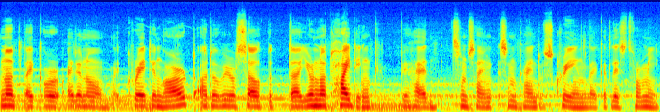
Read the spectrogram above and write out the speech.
not like, or I don't know, like creating art out of yourself, but uh, you're not hiding behind some some kind of screen. Like at least for me,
